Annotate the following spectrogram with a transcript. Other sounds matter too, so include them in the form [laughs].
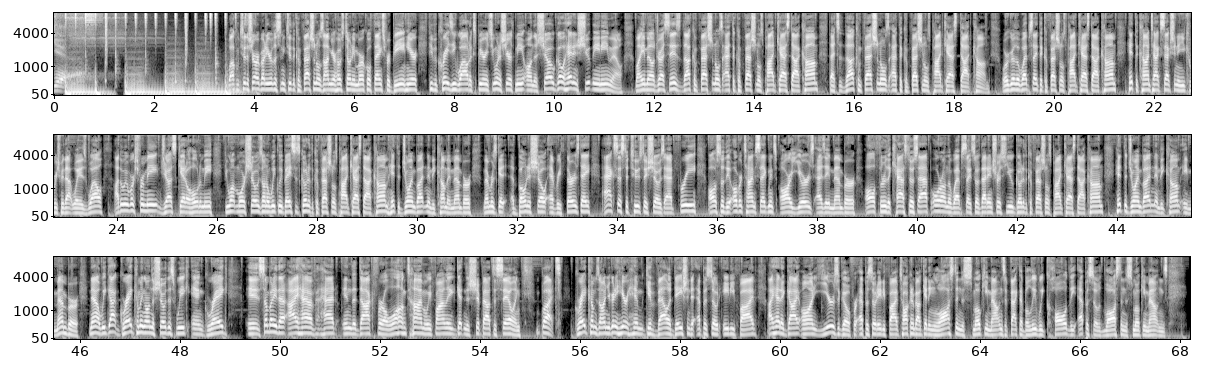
Yeah. Welcome to the show, everybody. You're listening to The Confessionals. I'm your host, Tony Merkel. Thanks for being here. If you have a crazy, wild experience you want to share with me on the show, go ahead and shoot me an email. My email address is theconfessionals at theconfessionalspodcast.com. That's theconfessionals at theconfessionalspodcast.com. Or go to the website, theconfessionalspodcast.com, hit the contact section, and you can reach me that way as well. Either way works for me. Just get a hold of me. If you want more shows on a weekly basis, go to theconfessionalspodcast.com, hit the join button, and become a member. Members get a bonus show every Thursday, access to Tuesday shows ad free. Also, the overtime segments are yours as a member, all through the Castos app or on the website. So if that interests you, go to theconfessionalspodcast.com, hit the join button, and become a member. Now, we got Greg coming on the show this week, and Greg is somebody that I have had in the dock for a long time, and we finally getting the ship out to sailing. But Greg comes on. You're going to hear him give validation to episode 85. I had a guy on years ago for episode 85 talking about getting lost in the Smoky Mountains. In fact, I believe we called the episode Lost in the Smoky Mountains.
